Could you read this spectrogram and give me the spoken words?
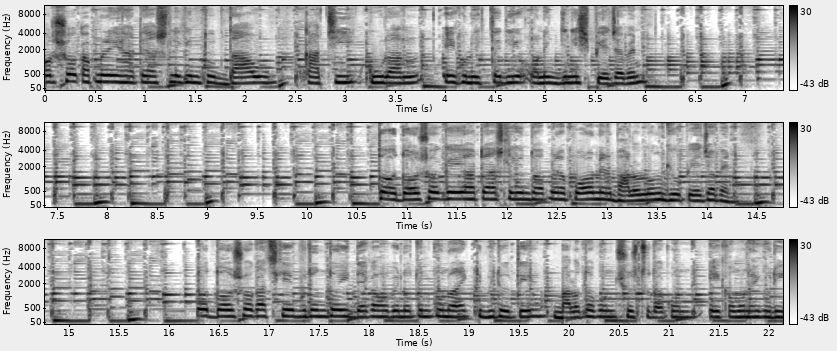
দর্শক, আপনার এই হাটে আসলে কিন্তু দাও কাচি, কুড়াল এগুলো ইত্যাদি অনেক জিনিস পেয়ে যাবেন। তো দর্শক, এই হাটে আসলে কিন্তু আপনারা পরনের ভালো লুঙ্গিও পেয়ে যাবেন। তো দর্শক, আজকে এ পর্যন্তই। দেখা হবে নতুন কোনো আরেকটি ভিডিওতে। ভালো থাকুন, সুস্থ থাকুন। এই কামনাই করি।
